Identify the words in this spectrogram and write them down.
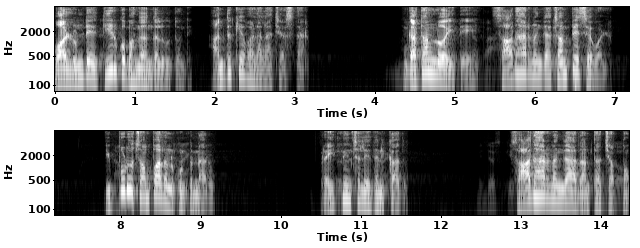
వాళ్ళుండే తీరుకు భంగం కలుగుతుంది. అందుకే వాళ్ళు అలా చేస్తారు. గతంలో అయితే సాధారణంగా చంపేసేవాళ్ళు. ఇప్పుడు చంపాలనుకుంటున్నారు. ప్రయత్నించలేదని కాదు. సాధారణంగా అదంతా చెప్పం.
